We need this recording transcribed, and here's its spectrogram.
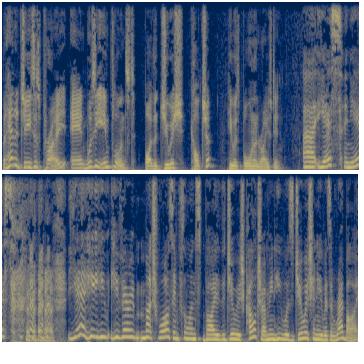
But how did Jesus pray, and was he influenced by the Jewish culture he was born and raised in? Uh, yes, and yes. yeah, he, he, he very much was influenced by the Jewish culture. I mean, he was Jewish and he was a rabbi.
